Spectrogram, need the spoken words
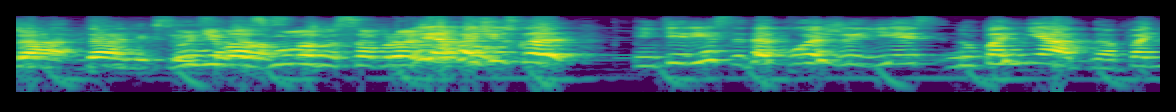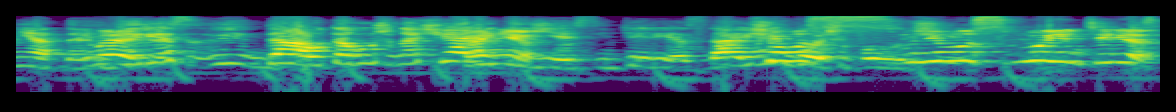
да, да, Алексей, Ну согласна. невозможно собрать. Ну, я хочу сказать, интересы такой же есть, ну понятно, понятно. Понимаете? Интерес, да, у того же начальника Конечно. есть интерес, да, У еще него больше получить. У него свой интерес.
